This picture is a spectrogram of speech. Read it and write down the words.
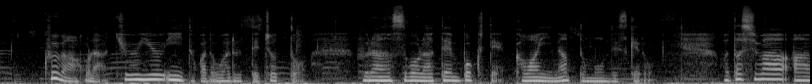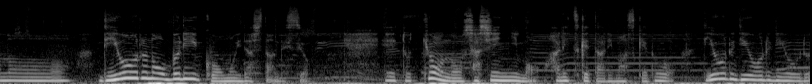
「ク」がほら QUE とかで終わるってちょっとフランス語ラテンっぽくて可愛いなと思うんですけど。私はあのディオールのオブリークを思い出したんですよ。えーと、今日の写真にも貼り付けてありますけどディオールディオールディオール。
